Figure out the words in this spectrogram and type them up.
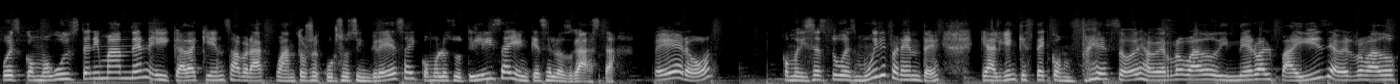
pues como gusten y manden, y cada quien sabrá cuántos recursos ingresa y cómo los utiliza y en qué se los gasta. Pero como dices tú, es muy diferente que alguien que esté confeso de haber robado dinero al país, de haber robado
